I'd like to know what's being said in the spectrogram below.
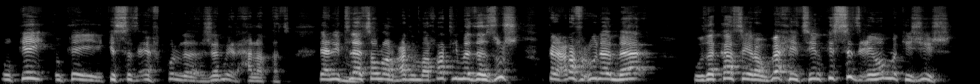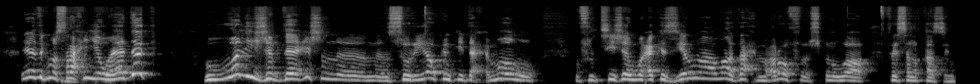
وكي وكي كيستدعي في كل جميع الحلقات. يعني ثلاثة ولا أربعة المرات اللي ما دازوش كنعرف علماء ودكاتره وباحثين كيستدعيهم ما كيجيش. يعني هذيك المسرحيه وهذاك هو اللي جاب داعش من سوريا وكان كيدعمهم وفي الاتجاه معاكس ديالو واضح معروف شكون هو فيصل القاسم.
